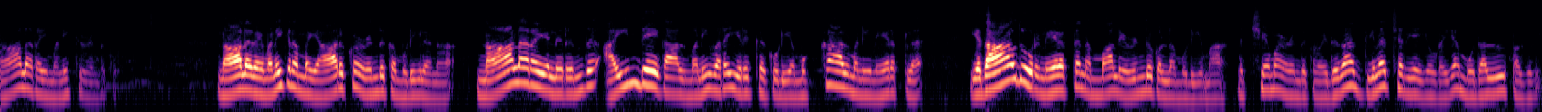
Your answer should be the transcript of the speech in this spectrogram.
நாலரை மணிக்கு எழுந்துக்கணும். நாலரை மணிக்கு நம்ம யாருக்கும் எழுந்துக்க முடியலன்னா நாலரையிலிருந்து ஐந்தே கால் மணி வரை இருக்கக்கூடிய முக்கால் மணி நேரத்தில் ஏதாவது ஒரு நேரத்தை நம்மால் எழுந்து கொள்ள முடியுமா? நிச்சயமாக எழுந்துக்கணும். இதுதான் தினச்சரியையுடைய முதல் பகுதி.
